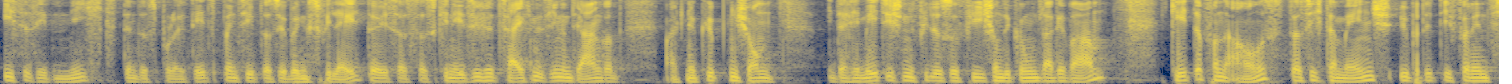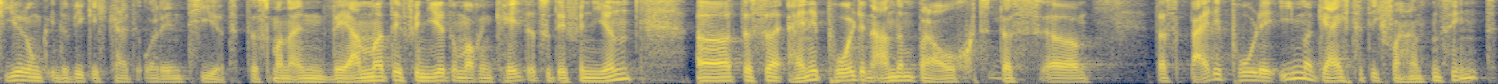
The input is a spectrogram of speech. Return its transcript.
ist es eben nicht, denn das Polaritätsprinzip, das übrigens viel älter ist als das chinesische Zeichen des Yin und Yang und im alten Ägypten schon in der hermetischen Philosophie schon die Grundlage war, geht davon aus, dass sich der Mensch über die Differenzierung in der Wirklichkeit orientiert, dass man einen Wärmer definiert, um auch einen Kälter zu definieren, äh, dass der eine Pol den anderen braucht, dass äh, dass beide Pole immer gleichzeitig vorhanden sind,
